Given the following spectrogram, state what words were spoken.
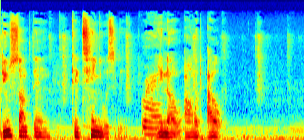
do something continuously. Right. You know, um, without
